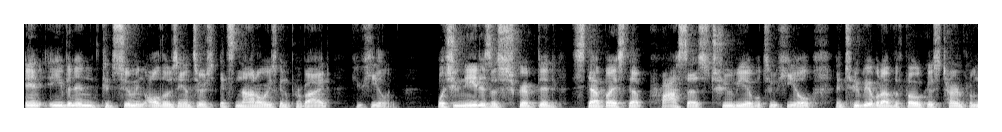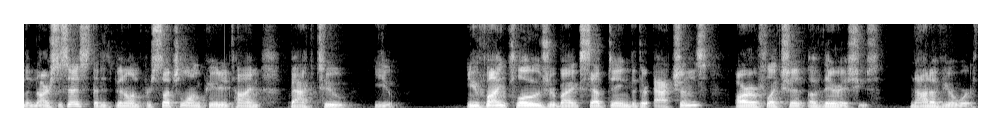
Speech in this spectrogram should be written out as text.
And even in consuming all those answers, it's not always going to provide you healing. What you need is a scripted, step by step process to be able to heal and to be able to have the focus turn from the narcissist that has been on for such a long period of time back to you. You find closure by accepting that their actions are a reflection of their issues, not of your worth.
